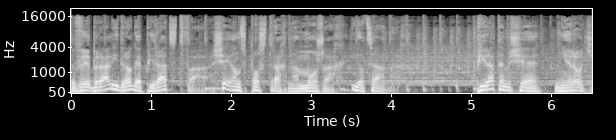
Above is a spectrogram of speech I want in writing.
wybrali drogę piractwa, siejąc postrach na morzach i oceanach. Piratem się nie rodzi,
